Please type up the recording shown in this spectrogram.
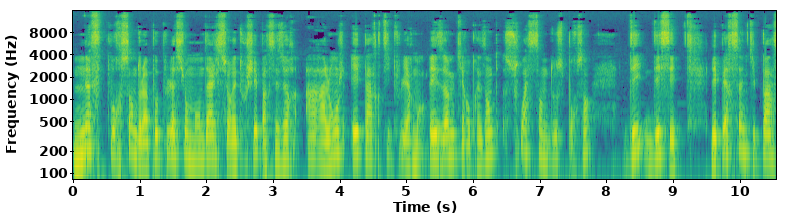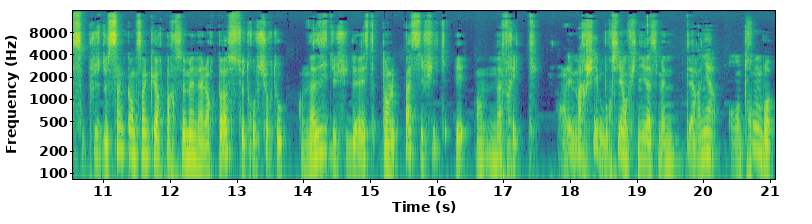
9% de la population mondiale serait touchée par ces heures à rallonge et particulièrement les hommes qui représentent 72% des décès. Les personnes qui passent plus de 55 heures par semaine à leur poste se trouvent surtout en Asie du Sud-Est, dans le Pacifique et en Afrique. Alors les marchés boursiers ont fini la semaine dernière en trombe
